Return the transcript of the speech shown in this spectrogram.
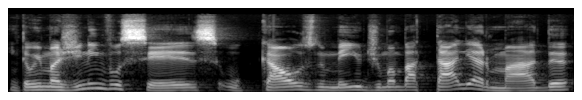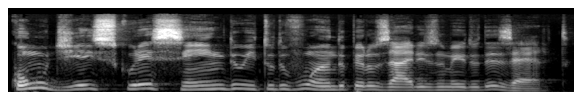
Então imaginem vocês o caos no meio de uma batalha armada com o dia escurecendo e tudo voando pelos ares no meio do deserto.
